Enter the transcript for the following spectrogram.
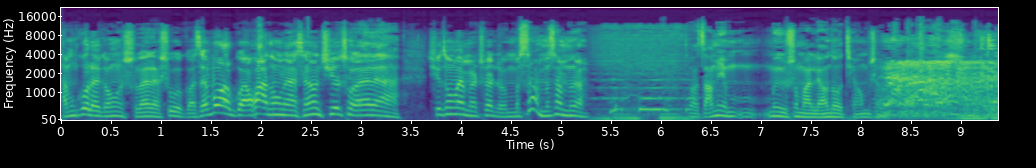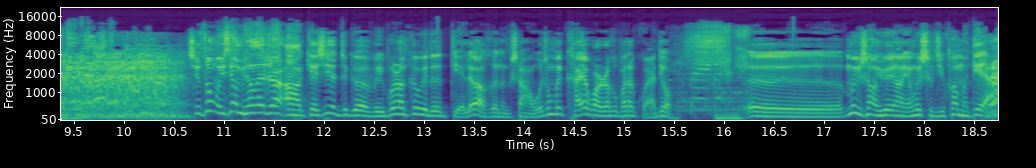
他们过来跟我说来了，说我刚才忘了关话筒了，身上全出来了，全从外面传着，没事儿没事儿没事儿，是吧？咱们也没没有什么领导听不上。先从微信平台这儿啊，感谢这个微博上各位的点亮和那个啥，我准备开一会儿，然后把它关掉。呃，没有上月亮，因为手机快没电。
